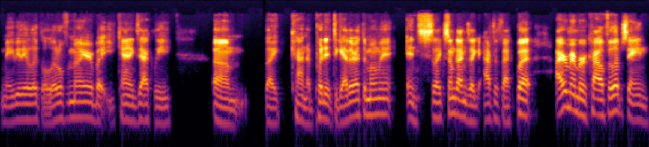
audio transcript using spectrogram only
maybe they look a little familiar, but you can't exactly um like kind of put it together at the moment. And it's like sometimes like after the fact. But I remember Kyle Phillips saying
